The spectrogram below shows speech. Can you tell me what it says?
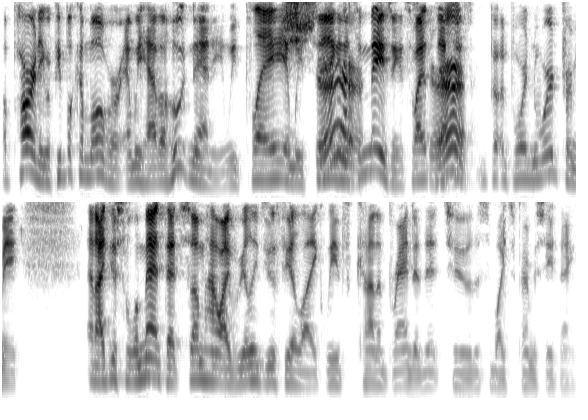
a party where people come over and we have a hootenanny and we play and we sure. sing and it's amazing. So I, sure. that's an important word for me. And I just lament that somehow I really do feel like we've kind of branded it to this white supremacy thing.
